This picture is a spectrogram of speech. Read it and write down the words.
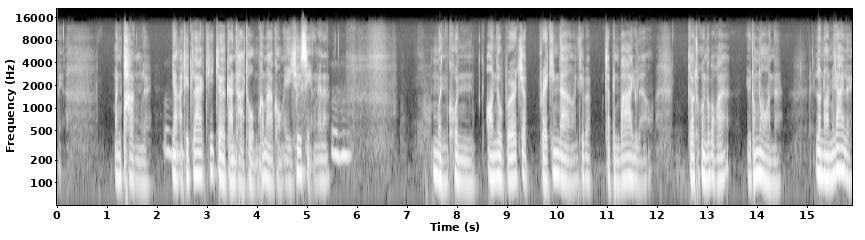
เนี่ย มันพังเลย อย่างอาทิตย์แรกที่เจอการถาโถมเข้ามาของไอชื่อเสียงเนี่ยนะ เหมือนคน on the verge of breaking down ที่แบบจะเป็นบ้าอยู่แล้วเราทุกคนก็บอกว่า อยู่ต้องนอนนะ เรานอนไม่ได้เลย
